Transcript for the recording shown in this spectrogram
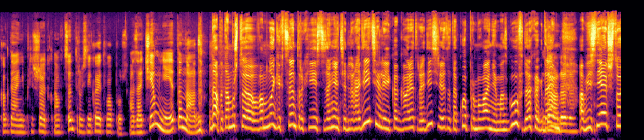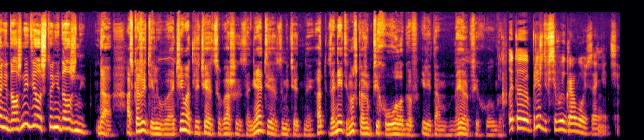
когда они приезжают к нам в центр, возникает вопрос, а зачем мне это надо? Да, потому что во многих центрах есть занятия для родителей, и, как говорят родители, это такое промывание мозгов, да, когда да, им да, да. объясняют, что они должны делать, что не должны. Да. А скажите, Люба, а чем отличаются ваши занятия замечательные от занятий, ну, скажем, психологов или там нейропсихологов? Это прежде всего игровое занятие.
